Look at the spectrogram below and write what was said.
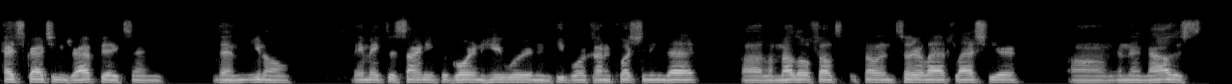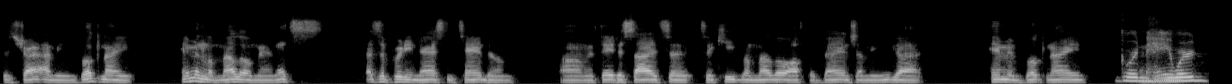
head scratching draft picks, and then you know they make the signing for Gordon Hayward, and people were kind of questioning that. Uh, Lamelo fell fell into their laps last year, um, and then now this this draft. I mean, Bouknight, him and Lamelo, man, that's that's a pretty nasty tandem. Um, if they decide to to keep Lamelo off the bench, I mean, you got him and Bouknight, Gordon Hayward.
